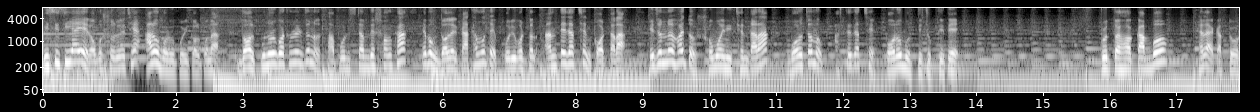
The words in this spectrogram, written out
বিসিসিআই এর অবশ্য রয়েছে আরও বড় পরিকল্পনা। দল পুনর্গঠনের জন্য সাপোর্ট স্টাফদের সংখ্যা এবং দলের কাঠামোতে পরিবর্তন আনতে যাচ্ছেন কর্তারা। এজন্যই হয়তো সময় নিচ্ছেন তারা। বড় চমক আসতে যাচ্ছে পরবর্তী চুক্তিতে। প্রত্যয় হক কাব্য খেলা একাত্তর।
